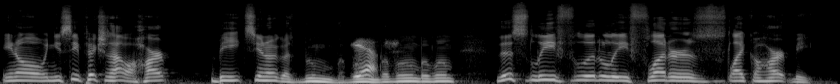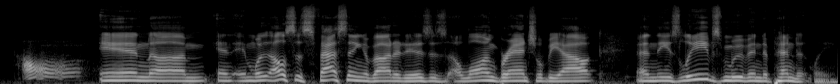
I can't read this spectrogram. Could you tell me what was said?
You know, when you see pictures how a heart beats, you know, it goes boom, ba boom, Yes. ba boom, ba boom. This leaf literally flutters like a heartbeat. And um, and and what else is fascinating about it is is a long branch will be out, and these leaves move independently,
